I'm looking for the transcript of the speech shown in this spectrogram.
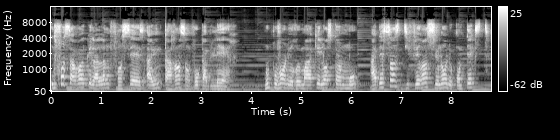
Il faut savoir que la langue française a une carence en vocabulaire. Nous pouvons le remarquer lorsqu'un mot a des sens différents selon le contexte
